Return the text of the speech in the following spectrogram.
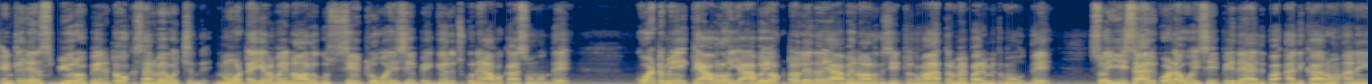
ఇంటెలిజెన్స్ బ్యూరో పేరిట ఒక సర్వే వచ్చింది. నూట ఇరవై నాలుగు సీట్లు వైసీపీ గెలుచుకునే అవకాశం ఉంది. కూటమి కేవలం యాభై ఒకటో లేదా యాభై నాలుగు సీట్లకు మాత్రమే పరిమితం అవుద్ది. సో ఈసారి కూడా వైసీపీదే అధిప అధికారం అని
